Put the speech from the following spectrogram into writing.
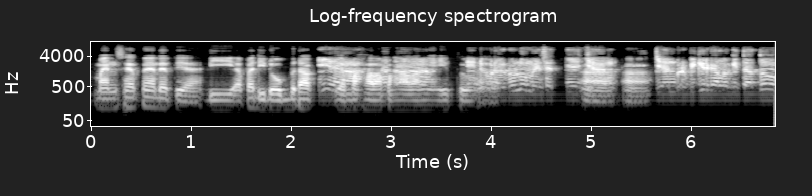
mindsetnya Det ya di apa didobrak Iya, yang penghalang-penghalangnya itu didobrak dulu mindsetnya Ah, jangan ah. jangan berpikir kalau kita tuh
